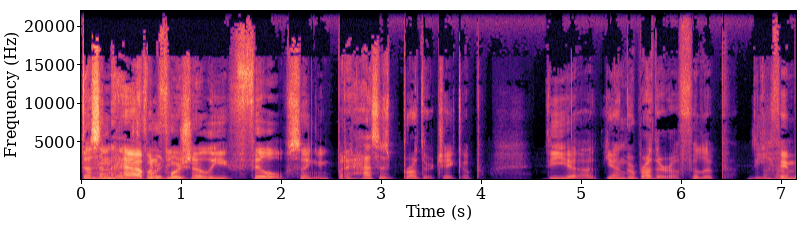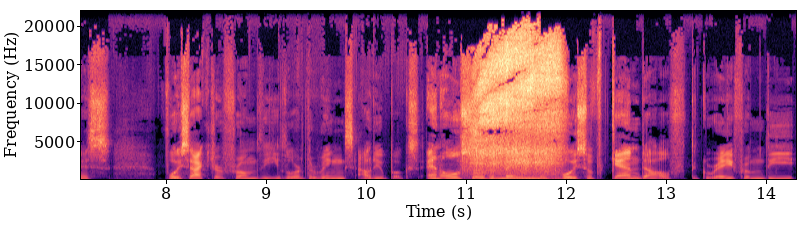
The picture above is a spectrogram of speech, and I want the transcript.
doesn't like have unfortunately Phil singing, but it has his brother Jacob, the uh, younger brother of Philip, the Uh-huh. famous voice actor from the Lord of the Rings audiobooks, and also the main voice of Gandalf the Grey from the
